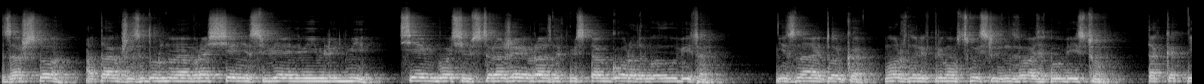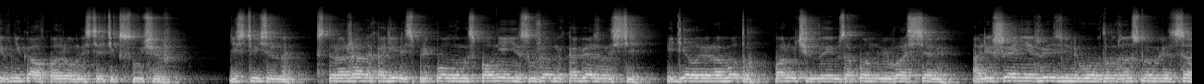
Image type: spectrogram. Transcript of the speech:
За что? А также за дурное обращение с веренными ими людьми. Семь-восемь сторожей в разных местах города было убито. Не знаю только, можно ли в прямом смысле называть это убийством, так как не вникал в подробности этих случаев. Действительно, сторожа находились при полном исполнении служебных обязанностей и делали работу, порученную им законными властями, а лишение жизни любого должностного лица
